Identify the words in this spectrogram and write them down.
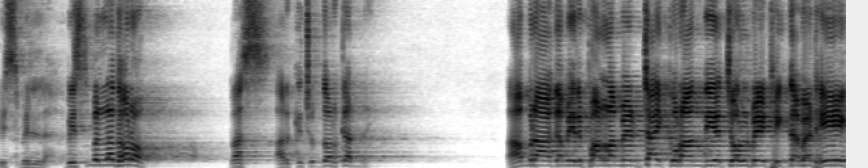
বিসমিল্লা বিসমিল্লা ধরো। বাস, আর কিছুর দরকার নেই। আমরা আগামীর পার্লামেন্ট চাই, কোরআন দিয়ে চলবে, ঠিক না ঠিক?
